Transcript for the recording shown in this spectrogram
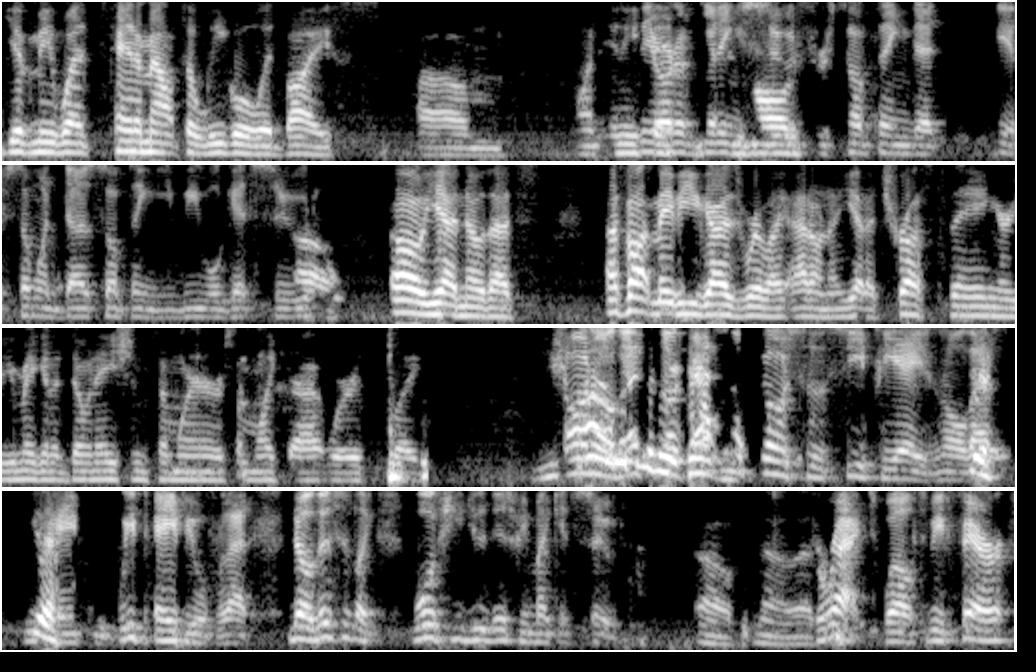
give me what's tantamount to legal advice um, on anything. the art of getting involved- sued for something that if someone does something, we will get sued. Oh. Oh yeah, no, that's. I thought maybe you guys were like I don't know, you had a trust thing or you're making a donation somewhere or something like that, where it's like you should Oh no, that, the that stuff goes to the CPAs and all Yeah, that. stuff. We, yeah. pay, we pay people for that. No, this is like, well, if you do this, we might get sued. Oh no, that's Correct. Well, to be fair,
